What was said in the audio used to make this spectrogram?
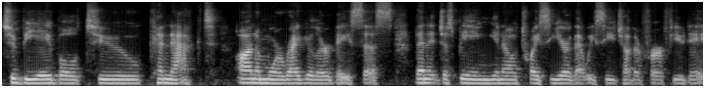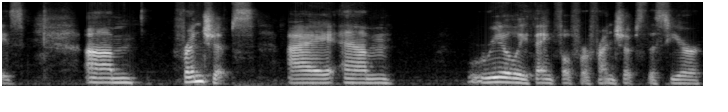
to be able to connect on a more regular basis than it just being, you know, twice a year that we see each other for a few days. Um, friendships. I am really thankful for friendships this year.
